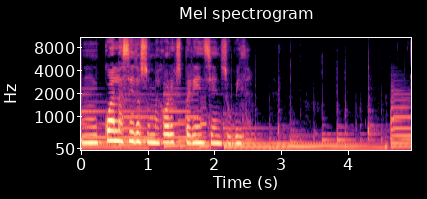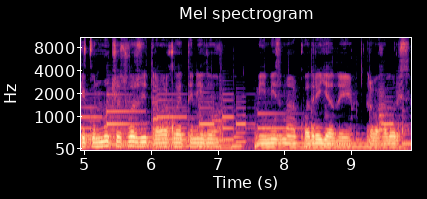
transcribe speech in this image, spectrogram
Mm, ¿Cuál ha sido su mejor experiencia en su vida? Que con mucho esfuerzo y trabajo he tenido mi misma cuadrilla de trabajadores.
